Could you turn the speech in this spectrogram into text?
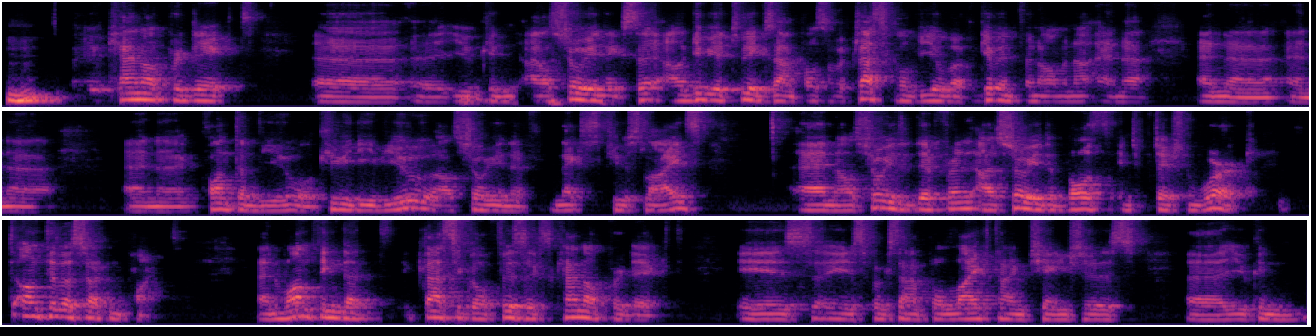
Mm-hmm. You cannot predict. Uh, uh, you can. I'll show you an. Exa- I'll give you two examples of a classical view of a given phenomena and a and a, and a, and a quantum view or QED view. I'll show you in the next few slides. And I'll show you the difference. I'll show you the both interpretation work until a certain point. And one thing that classical physics cannot predict is, is for example, lifetime changes. Uh, you can,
